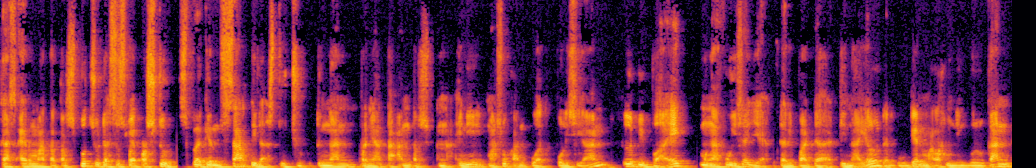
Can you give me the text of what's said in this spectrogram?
gas air mata tersebut sudah sesuai prosedur. Sebagian besar tidak setuju dengan pernyataan tersebut. Nah ini masukan buat kepolisian, lebih baik mengakui saja daripada denial dan kemudian malah menimbulkan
